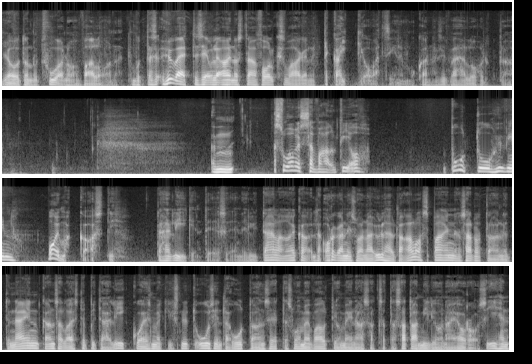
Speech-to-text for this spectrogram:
joutunut huonoon valoon. Mutta hyvä, että se ei ole ainoastaan Volkswagen, että kaikki ovat siinä mukana. Se vähän lohduttaa. Suomessa valtio puuttuu hyvin voimakkaasti tähän liikenteeseen. Eli täällä aika organisoidaan ylhäältä alaspäin. Sanotaan, että näin kansalaisten pitää liikkua. Esimerkiksi nyt uusinta uutta on se, että Suomen valtio meinaa satsata 100 miljoonaa euroa siihen,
